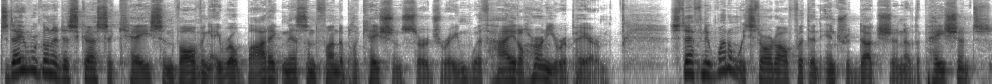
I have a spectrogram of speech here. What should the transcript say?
Today, we're going to discuss a case involving a robotic Nissen fundoplication surgery with hiatal hernia repair. Stephanie, why don't we start off with an introduction of the patient,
